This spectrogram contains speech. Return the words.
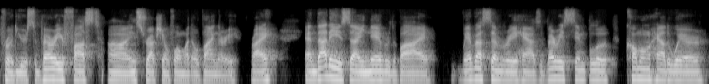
produce very fast uh, instruction format or binary, right? And that is uh, enabled by WebAssembly has very simple common hardware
